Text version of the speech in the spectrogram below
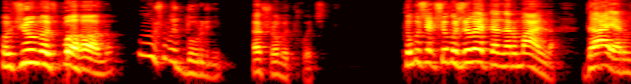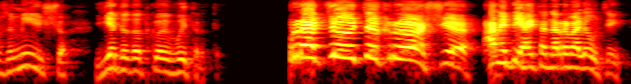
А що в нас погано? Ну що ви дурні. А що ви хочете? Тому що якщо ви живете нормально, да, я розумію, що є додаткові витрати. Працюйте краще, а не бігайте на революції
